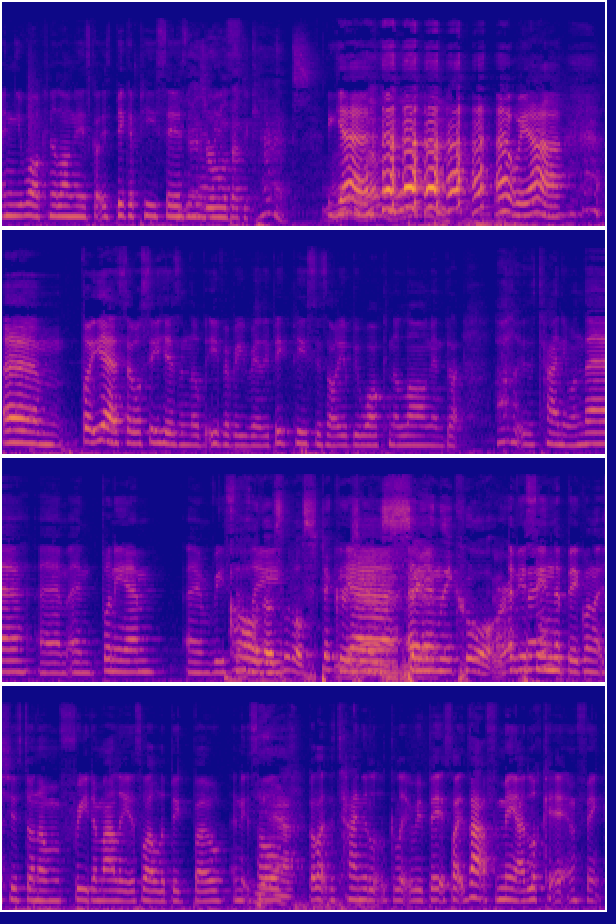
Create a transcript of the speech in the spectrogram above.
and you're walking along and he's got his bigger pieces. and guys are all about the cats. Yeah, we are. Um, but yeah, so we'll see his, and they'll either be really big pieces, or you'll be walking along and be like, "Oh, look, there's a tiny one there." Um, and Bunny M um, Oh, those little stickers Yeah, are and insanely cool. aren't have you they? seen the big one that she's done on Freedom Alley as well, the big bow? And it's all got like the tiny little glittery bits. Like that for me, I look at it and think,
